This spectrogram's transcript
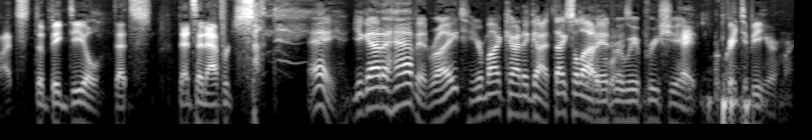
"That's the big deal. That's that's an average Sunday." hey, you got to have it, right? You're my kind of guy. Thanks a lot, Andrew. We appreciate Hey, it. great to be here, Marc.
